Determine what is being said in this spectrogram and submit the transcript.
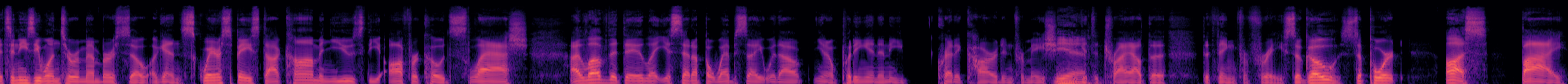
it's an easy one to remember. So again, squarespace.com and use the offer code slash. I love that they let you set up a website without, you know, putting in any credit card information. Yeah. You get to try out the the thing for free. So go support us by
